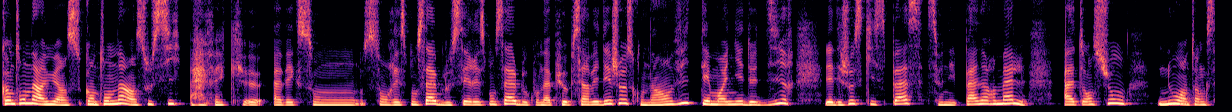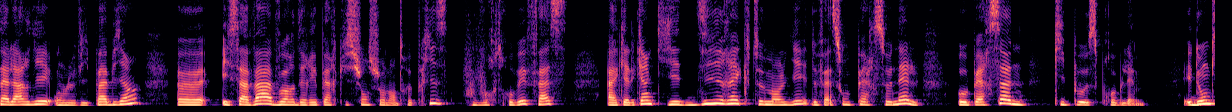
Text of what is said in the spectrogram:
quand on a eu un, quand on a un souci avec, euh, avec son, son responsable ou ses responsables, ou qu'on a pu observer des choses, qu'on a envie de témoigner, de dire, il y a des choses qui se passent, ce n'est pas normal. Attention, nous, en tant que salariés, on ne le vit pas bien, euh, et ça va avoir des répercussions sur l'entreprise. Vous vous retrouvez face à quelqu'un qui est directement lié de façon personnelle aux personnes qui posent problème. Et donc,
